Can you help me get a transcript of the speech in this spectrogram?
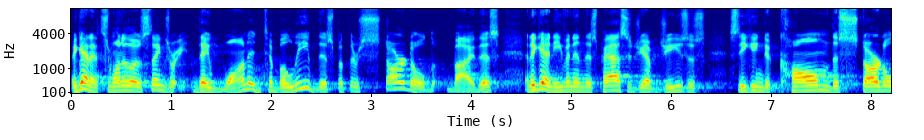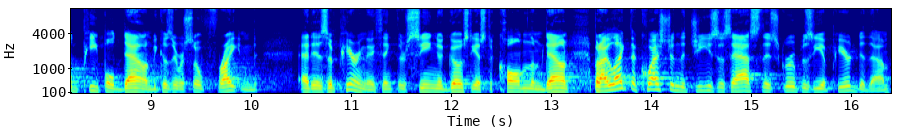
Again, it's one of those things where they wanted to believe this, but they're startled by this. And again, even in this passage, you have Jesus seeking to calm the startled people down because they were so frightened at his appearing. They think they're seeing a ghost. He has to calm them down. But I like the question that Jesus asked this group as he appeared to them.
